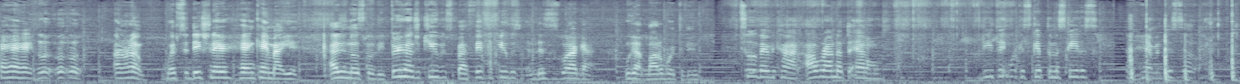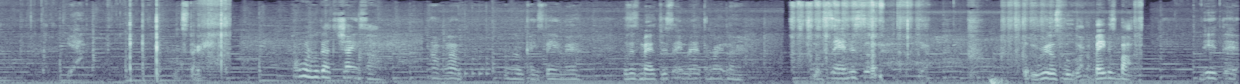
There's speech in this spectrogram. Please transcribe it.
Hey, hey, hey, look, look, look. I don't know. Webster Dictionary hadn't came out yet. I just know it's supposed to be 300 cubits by 50 cubits, and this is what I got. We got a lot of work to do. Two of every kind. I'll round up the animals. Do you think we can skip the mosquitoes hammer wonder who got the chainsaw. I don't know. I really can't stand man. Because this math just ain't mathing right now. I'm sand this up. Yeah. It'll be real smooth like a baby's bottom. Did that.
